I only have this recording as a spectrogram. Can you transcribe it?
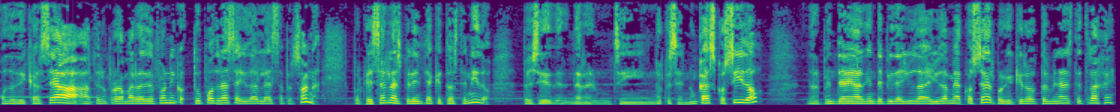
o dedicarse a, a hacer un programa radiofónico, tú podrás ayudarle a esa persona, porque esa es la experiencia que tú has tenido. Pero si, de- de- si no que sé, nunca has cosido, de repente alguien te pide ayuda, ayúdame a coser porque quiero terminar este traje,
